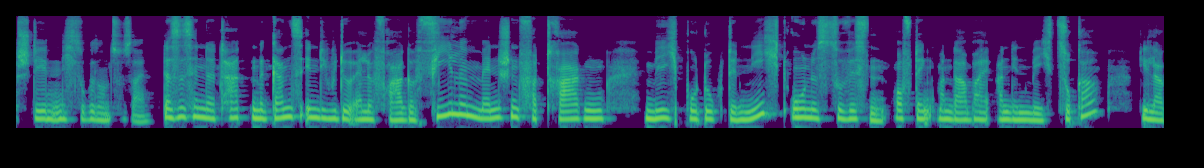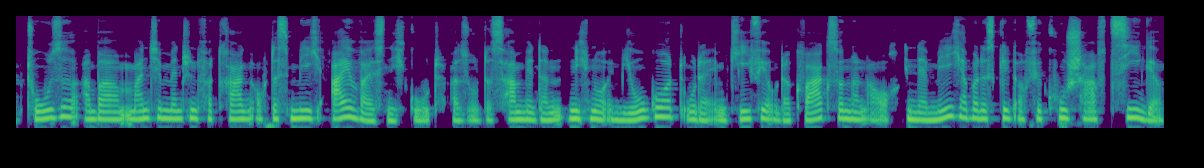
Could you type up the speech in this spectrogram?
stehen, nicht so gesund zu sein? Das ist in der Tat eine ganz individuelle Frage. Viele Menschen vertragen Milchprodukte nicht, ohne es zu wissen. Oft denkt man dabei an den Milchzucker die Laktose, aber manche Menschen vertragen auch das Milcheiweiß nicht gut. Also das haben wir dann nicht nur im Joghurt oder im Kefir oder Quark, sondern auch in der Milch, aber das gilt auch für Kuh, Schaf, Ziege.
